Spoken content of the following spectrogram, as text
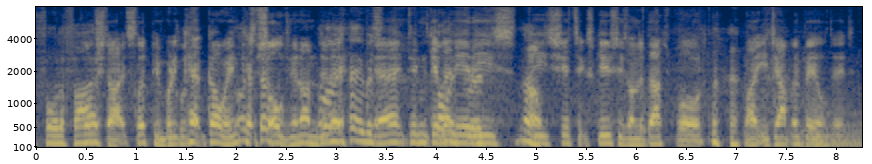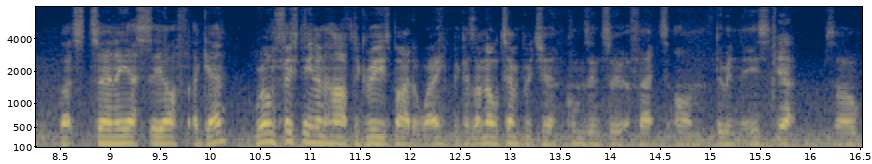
four to five? Clutch started slipping, but it Clutch- kept going, Oh, kept soldiering on, didn't oh, it? yeah, it was- yeah, it didn't give any of these No. these shit excuses on the dashboard like your Jampmobile did. Let's turn ESC off again. We're on 15 and a half degrees, by the way, because I know temperature comes into effect on doing these. Yeah. So,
